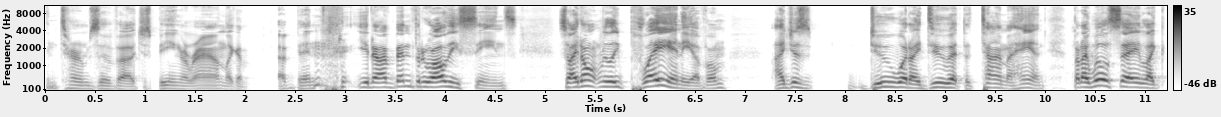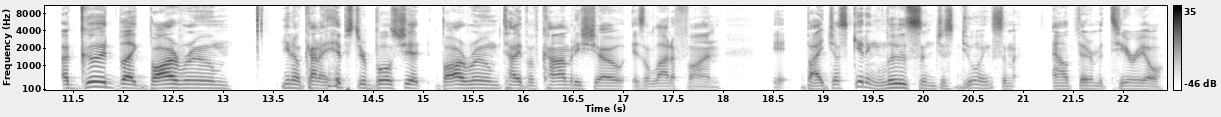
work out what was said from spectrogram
in terms of uh, just being around. Like I've, I've been, you know, I've been through all these scenes. So I don't really play any of them. I just do what I do at the time of hand. But I will say, like, a good, like, bar room, you know, kind of hipster bullshit bar room type of comedy show is a lot of fun it, by just getting loose and just doing some out there material.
